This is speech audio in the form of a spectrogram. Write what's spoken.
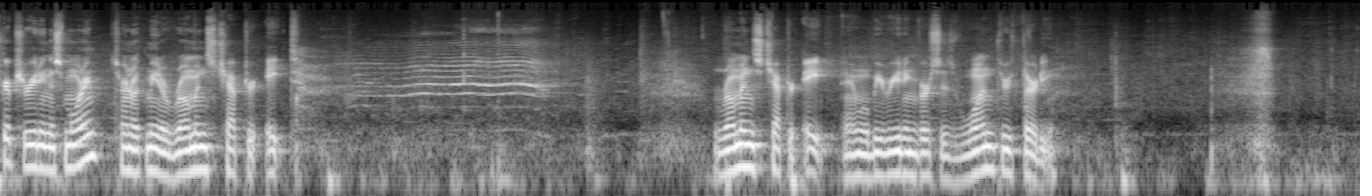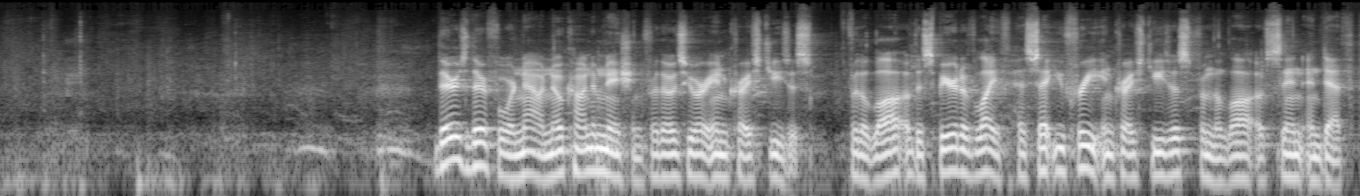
scripture reading this morning, turn with me to Romans chapter 8. Romans chapter 8, and we'll be reading verses 1 through 30. There is therefore now no condemnation for those who are in Christ Jesus. For the law of the Spirit of life has set you free in Christ Jesus from the law of sin and death.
